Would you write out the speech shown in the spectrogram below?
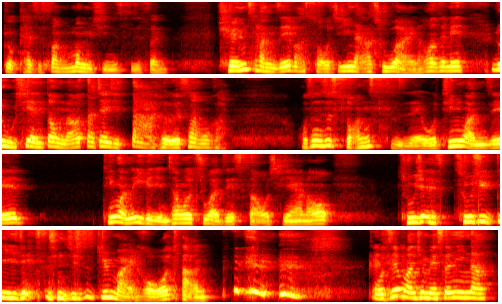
给我开始放《梦醒时分》，全场直接把手机拿出来，然后这边录线动，然后大家一起大合唱，我靠，我真的是爽死诶、我听完直接听完这一个演唱会出来，直接扫瞎，然后出现 出去第一件事情就是去买喉糖，我直接完全没声音啊。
